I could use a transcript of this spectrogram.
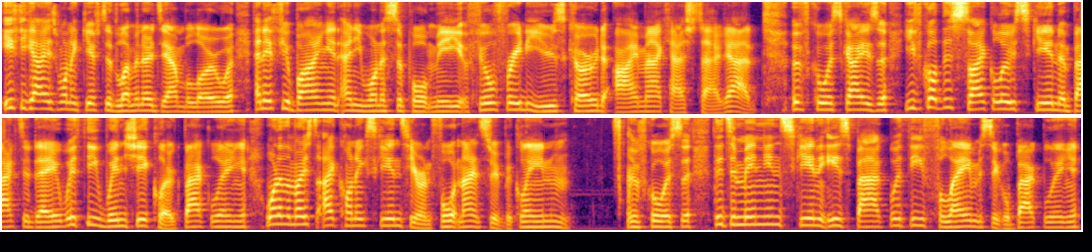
If you guys want a gifted, let me know down below, and if you're buying it and you want to support me, feel free to use code IMACK hashtag ad. Of course, guys, you've got this Cyclo skin back today with the Windshear Cloak back bling, one of the most iconic skins here in Fortnite, so super clean. Of course, uh, the Dominion skin is back with the Flame Sigil back bling,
